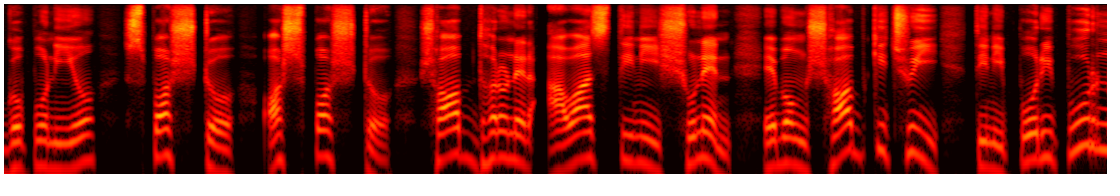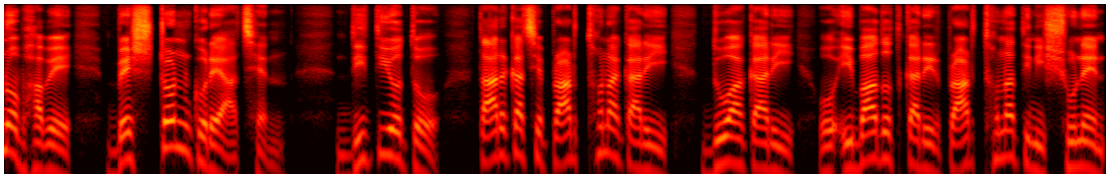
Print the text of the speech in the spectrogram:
গোপনীয়, স্পষ্ট, অস্পষ্ট, সব ধরনের আওয়াজ তিনি শুনেন এবং সব কিছুই তিনি পরিপূর্ণভাবে বেষ্টন করে আছেন। দ্বিতীয়ত, তার কাছে প্রার্থনাকারী, দুয়াকারী ও ইবাদতকারীর প্রার্থনা তিনি শুনেন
